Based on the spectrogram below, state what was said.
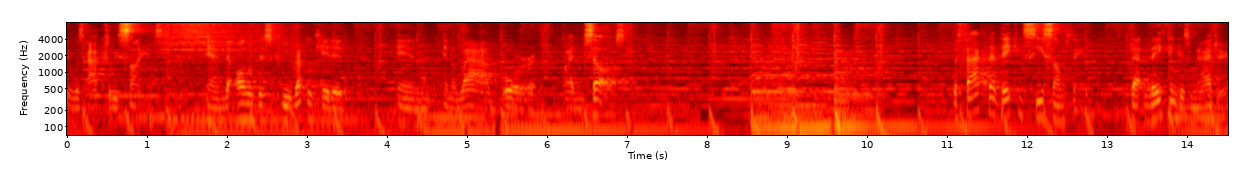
it was actually science, and that all of this could be replicated in, in a lab or by themselves. The fact that they can see something that they think is magic,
